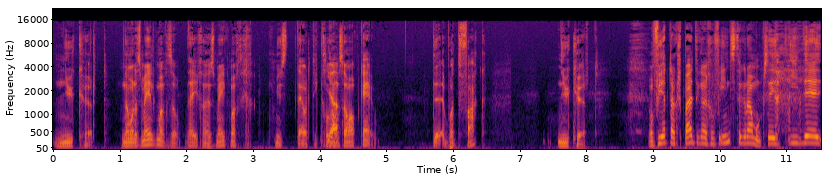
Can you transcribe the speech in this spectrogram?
nichts gehört. Nochmal das Mail gemacht, so, hey, ich habe ein Mail gemacht, ich müsste den Artikel ja. langsam abgeben. The, what the fuck? Nichts gehört. Und vier Tage später gehe ich auf Instagram und sehe in der,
